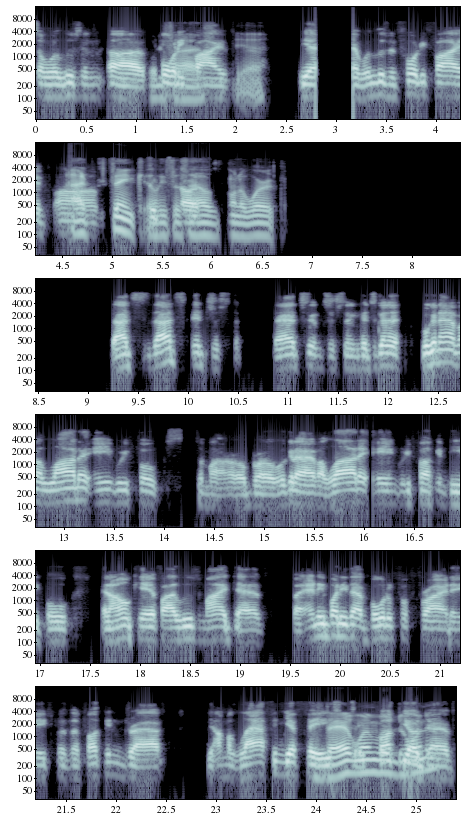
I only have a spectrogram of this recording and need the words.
So we're losing uh 45. Yeah. Yeah, we're losing 45. I Um, think at least that's how it's gonna work. That's that's interesting. That's interesting. It's gonna we're gonna have a lot of angry folks tomorrow, bro. We're gonna have a lot of angry fucking people, and I don't care if I lose my dev, but anybody that voted for Friday for the fucking draft, I'm gonna laugh in your face. that say, when we're doing it? dev.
